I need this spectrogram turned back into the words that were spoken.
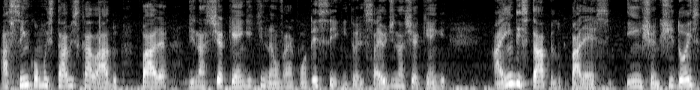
Assim como estava escalado para Dinastia Kang, que não vai acontecer. Então ele saiu de Dinastia Kang, ainda está, pelo que parece, em Shang-Chi 2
